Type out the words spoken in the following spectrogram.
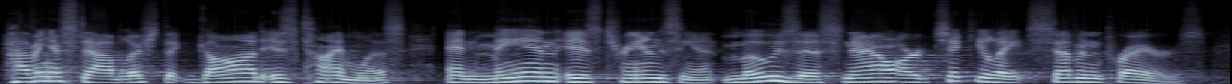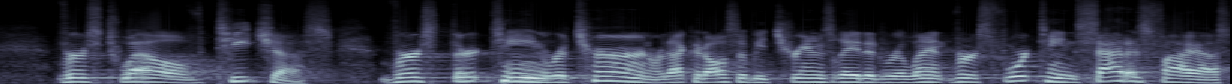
Having established that God is timeless and man is transient, Moses now articulates seven prayers. Verse 12, teach us. Verse 13, return, or that could also be translated relent. Verse 14, satisfy us.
